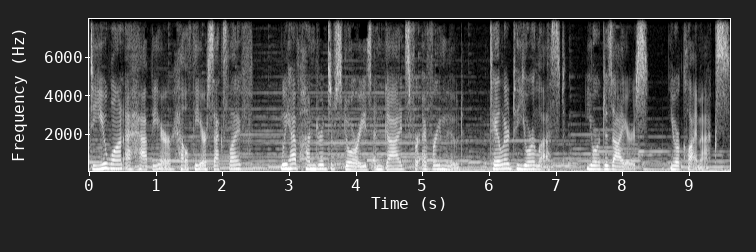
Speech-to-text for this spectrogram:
Do you want a happier, healthier sex life? We have hundreds of stories and guides for every mood, tailored to your lust, your desires, your climax.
